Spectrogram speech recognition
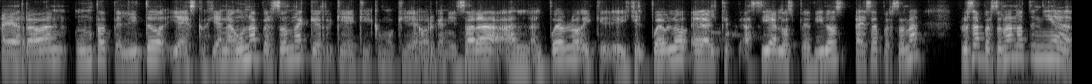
agarraban un papelito y escogían a una persona que, que, que como que organizara al, al pueblo y que, y que el pueblo era el que hacía los pedidos a esa persona, pero esa persona no tenía,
